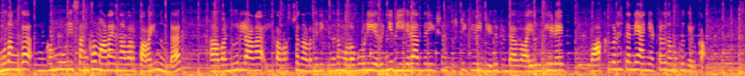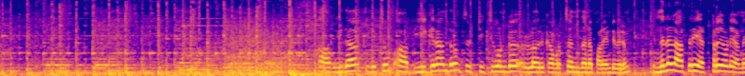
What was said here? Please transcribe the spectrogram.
മൂന്നംഗ മുഖംമൂടി സംഘമാണ് എന്നവർ പറയുന്നുണ്ട്. വണ്ടൂരിലാണ് ഈ കവർച്ച നടന്നിരിക്കുന്നത്. മുളകൂടി എറിഞ്ഞ് ഭീകരാന്തരീക്ഷം സൃഷ്ടിക്കുകയും ചെയ്തിട്ടുണ്ട്. അയോധ്യയുടെ വാക്കുകളിൽ തന്നെ ആ ഞെട്ടൽ നമുക്ക് കേൾക്കാം. വിനിത തികച്ചും ഭീകരാന്തരം സൃഷ്ടിച്ചുകൊണ്ട് ഉള്ള ഒരു കവർച്ച എന്ന് തന്നെ പറയേണ്ടി വരും. ഇന്നലെ രാത്രി എട്ടരയോടെയാണ്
